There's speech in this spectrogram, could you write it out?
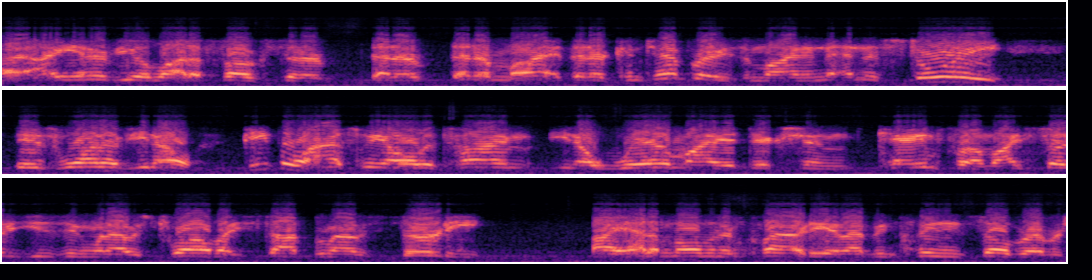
I, I interview a lot of folks that are that are that are my that are contemporaries of mine, and, and the story is one of you know people ask me all the time, you know, where my addiction came from. I started using when I was 12. I stopped when I was 30. I had a moment of clarity, and I've been cleaning sober ever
